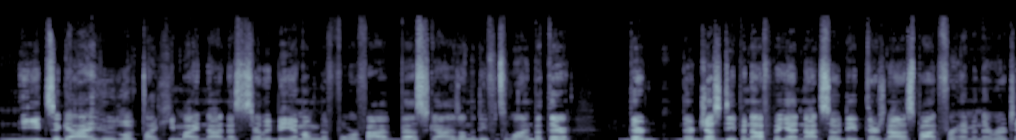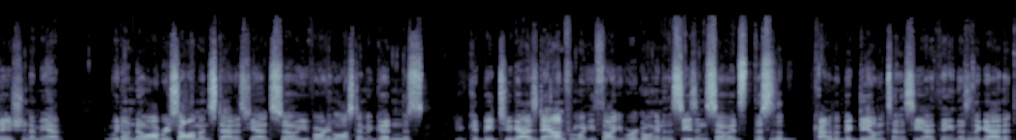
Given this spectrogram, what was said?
needs a guy who looked like he might not necessarily be among the four or five best guys on the defensive line, but they're they're they're just deep enough, but yet not so deep. There's not a spot for him in their rotation. I mean, I, we don't know Aubrey Solomon's status yet, so you've already lost Emmit Gooden. This you could be two guys down from what you thought you were going into the season. So it's this is a kind of a big deal to Tennessee. I think this is a guy that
